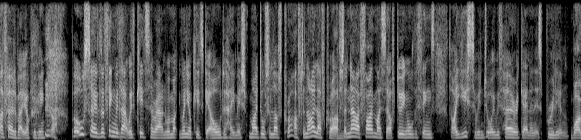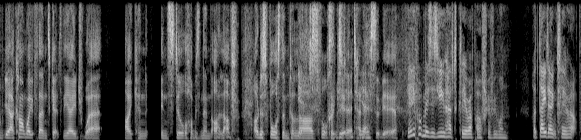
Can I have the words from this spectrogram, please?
I've heard about your cooking. Yeah. But also the thing with that, with kids around, when, my, when your kids get older, Hamish, my daughter loves craft and I love craft. Mm. So now I find myself doing all the things that I used to enjoy with her again, and it's brilliant. Well, yeah, I can't wait for them to get to the age where I can instill the hobbies in them that I love. I'll just force them to Yeah, love force them to cricket and it, yeah. tennis. And yeah, yeah. The only problem is, is you have to clear up after everyone. Like they don't clear up.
